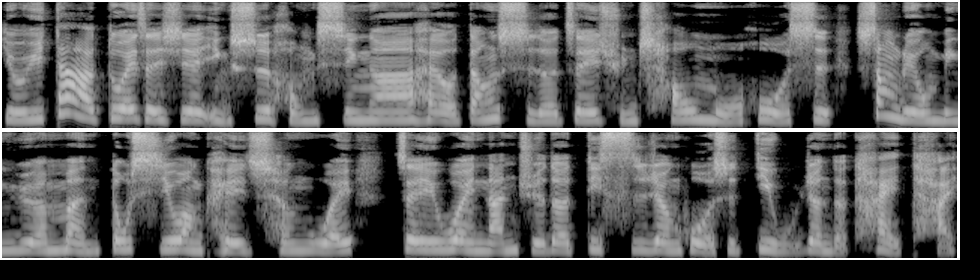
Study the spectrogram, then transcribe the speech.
有一大堆这些影视红星啊，还有当时的这一群超模或是上流名媛们，都希望可以成为这一位男爵的第四任或者是第五任的太太。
